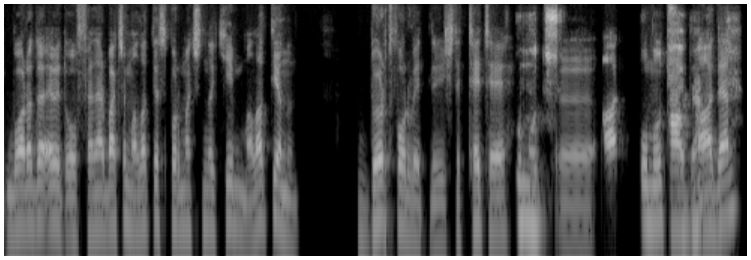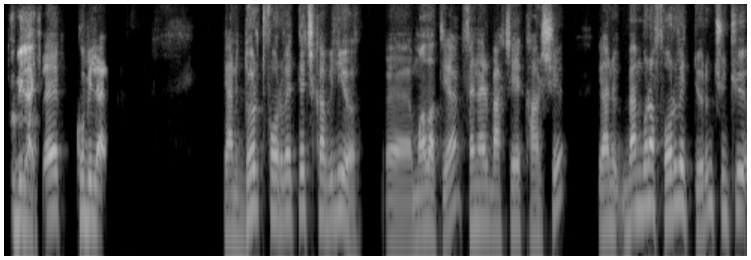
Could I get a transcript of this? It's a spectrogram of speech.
bu arada evet o Fenerbahçe Malatya Spor maçındaki Malatya'nın dört forvetli işte Tete, Umut, e, Umut, Adem, Adem Kubilay ve Kubilay. Yani dört forvetle çıkabiliyor e, Malatya Fenerbahçe'ye karşı. Yani ben buna forvet diyorum çünkü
